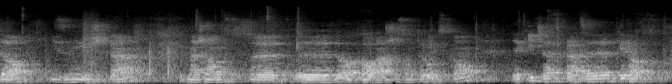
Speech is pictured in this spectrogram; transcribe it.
do i z Mniszka, narząd y, dookoła szosą toruńską, jak i czas pracy kierowców.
